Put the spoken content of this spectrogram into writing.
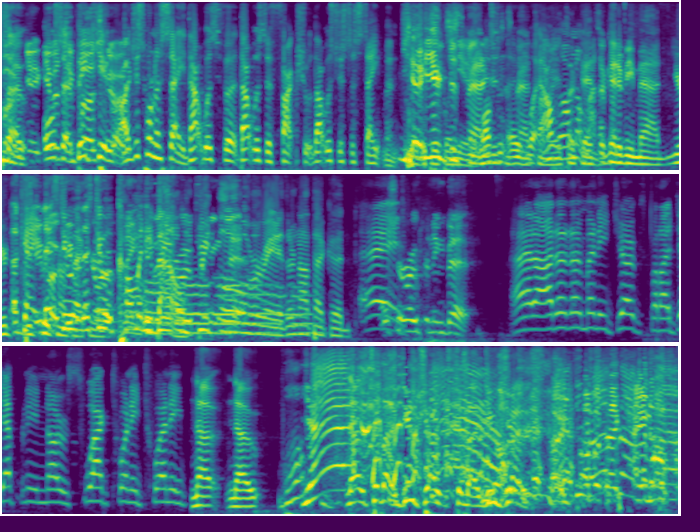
Also, Gi- give also, your Big first Q. joke. I just want to say that was for that was a factual. That was just a statement. Yeah, you're just new. Mad. You're wasn't just mad, well, I'm- It's I'm not okay. mad. It's okay to be mad. You're Okay, let's do it. Let's do a comedy Your battle. tweets are a little overrated. They're not that good. What's your opening bit? And I don't know many jokes, but I definitely know Swag 2020. No, no. What? Yeah. No, Tubbo, do jokes, Tubbo, do jokes. No, Tubbo, that came off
